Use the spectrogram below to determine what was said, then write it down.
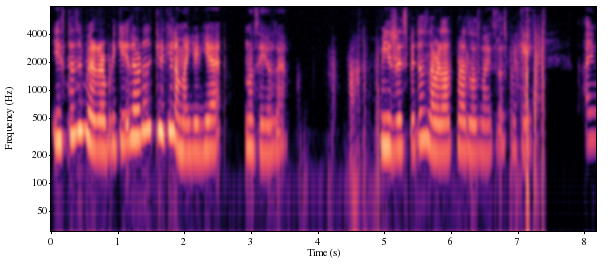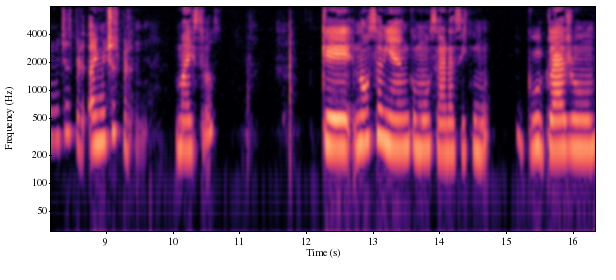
Y está súper raro porque la verdad creo que la mayoría, no sé, o sea, mis respetos la verdad para los maestros porque hay muchos hay muchos maestros que no sabían cómo usar así como Google Classroom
